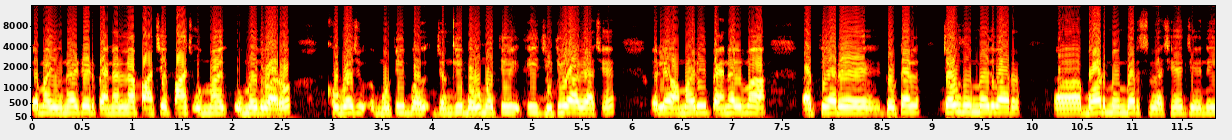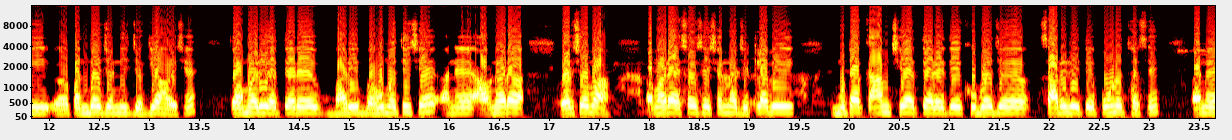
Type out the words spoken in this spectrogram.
તેમાં યુનાઇટેડ પેનલના પાંચે પાંચ ઉમે- ઉમેદવારો ખૂબ જ મોટી જંગી બહુમતીથી જીતી આવ્યા છે. એટલે અમારી પેનલમાં અત્યારે ટોટલ ચૌદ ઉમેદવાર બોર્ડ મેમ્બર્સ છે જેની પંદર જણની જગ્યા હોય છે. તો અમારી અત્યારે ભારી બહુમતી છે અને આવનારા વર્ષોમાં અમારા એસોસિએશનના જેટલા બી મોટા કામ છે અત્યારે તે ખૂબ જ સારી રીતે પૂર્ણ થશે. અને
